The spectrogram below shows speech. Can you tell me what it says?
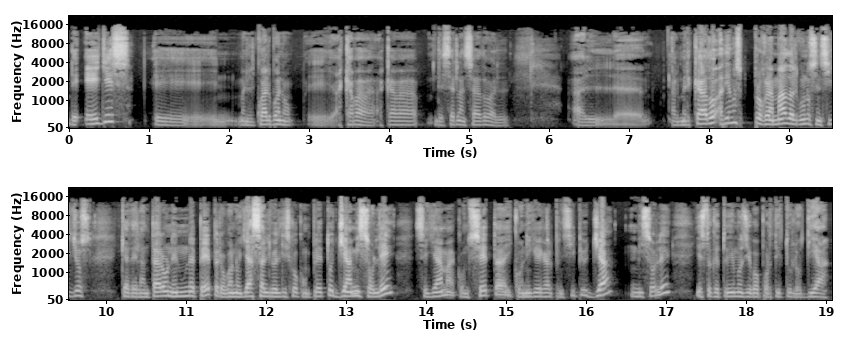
de ellas, eh, en el cual, bueno, eh, acaba, acaba de ser lanzado al, al, uh, al, mercado. Habíamos programado algunos sencillos que adelantaron en un EP, pero bueno, ya salió el disco completo. Ya Mi Solé se llama, con Z y con Y al principio. Ya Mi Solé. Y esto que tuvimos llevó por título Dia.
